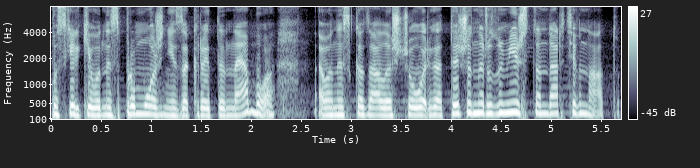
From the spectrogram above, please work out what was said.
Оскільки вони спроможні закрити небо, вони сказали, що Ольга, ти ж не розумієш стандартів НАТО.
